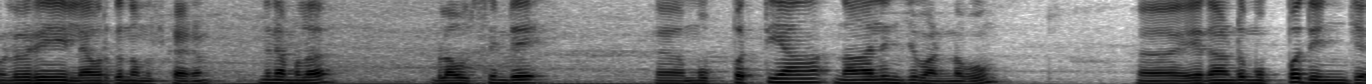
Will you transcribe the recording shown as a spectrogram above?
ഉള്ളവരെ എല്ലാവർക്കും നമസ്കാരം. ഇന്ന് നമ്മൾ ബ്ലൗസിന്റെ മുപ്പത്തി നാലിഞ്ച് വണ്ണവും ഏതാണ്ട് മുപ്പത് ഇഞ്ച്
